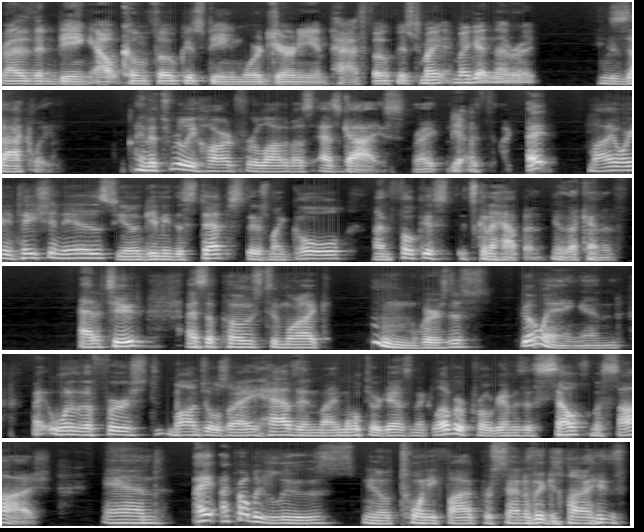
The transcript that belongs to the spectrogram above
rather than being outcome focused, being more journey and path focused. Am I am I getting that right? Exactly. And it's really hard for a lot of us as guys, right? Yeah. It's like, hey, my orientation is, you know, give me the steps. There's my goal. I'm focused. It's going to happen. You know, that kind of attitude, as opposed to more like, hmm, where's this going? And I, one of the first modules I have in my multi-orgasmic lover program is a self massage. And I, I, probably lose, you know, 25% of the guys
